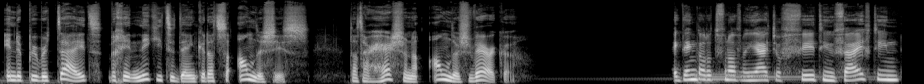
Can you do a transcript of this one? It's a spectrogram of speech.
In de puberteit begint Nikki te denken dat ze anders is. Dat haar hersenen anders werken. Ik denk dat het vanaf een jaartje of 14, 15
